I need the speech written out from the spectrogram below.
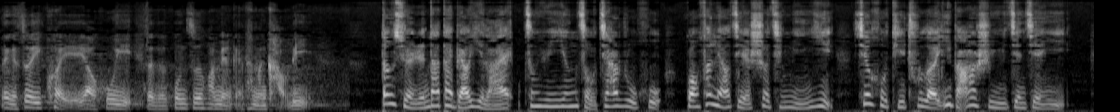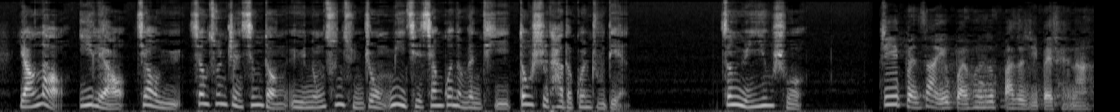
那个这一块也要呼吁这个工资方面给他们考虑。”当选人大代表以来，曾云英走家入户，广泛了解社情民意，先后提出了一百二十余件建议。养老、医疗、教育、乡村振兴等与农村群众密切相关的问题，都是他的关注点。曾云英说：“基本上有百分之八十几百成啊！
